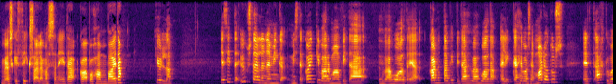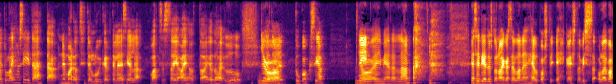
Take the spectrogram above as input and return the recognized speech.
myöskin fiksailemassa niitä kaapohampaita. Kyllä. Ja sitten yksi tällainen, minkä, mistä kaikki varmaan pitää hyvää huolta ja kannattaakin pitää hyvää huolta, eli hevosen madotus. Että ähky voi tulla ihan siitä, että ne madot sitten luikertelee siellä vatsassa ja aiheuttaa jotain, uh, jotain tukoksia. Joo, niin. ei mielellään. Ja se tietysti on aika sellainen helposti ehkäistävissä oleva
